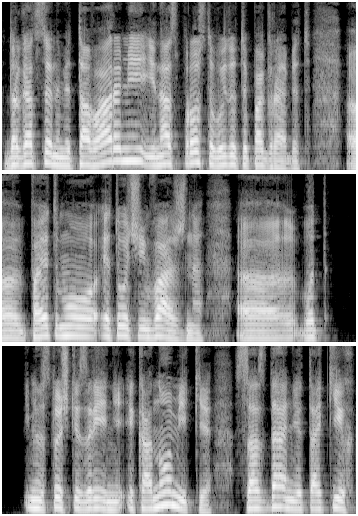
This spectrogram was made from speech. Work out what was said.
драгоценными товарами, и нас просто выйдут и пограбят. Э, поэтому это очень важно. Э, вот именно с точки зрения экономики, создание таких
